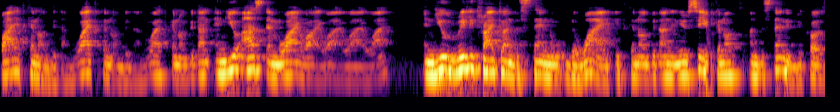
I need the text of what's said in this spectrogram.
Why it cannot be done? Why it cannot be done? Why it cannot be done? And you ask them why, why, why, why, why, and you really try to understand the why it cannot be done, and you see you cannot understand it because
